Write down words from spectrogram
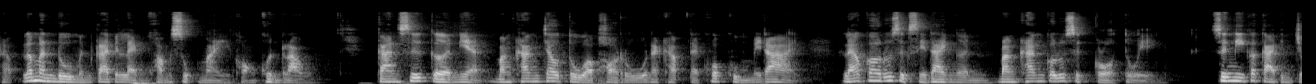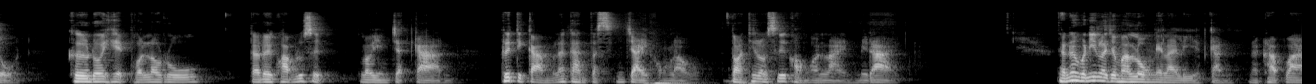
ครับ แล้วมันดูเหมือนกลายเป็นแหล่งความสุขใหม่ของคนเรา การซื้อเกินเนี่ยบางครั้งเจ้าตัวพอรู้นะครับ แต่ควบคุมไม่ได้ แล้วก็รู้สึกเสียดายเงิน บางครั้งก็รู้สึกโกรธตัวเอง ซึ่งนี่ก็กลายเป็นโจทย์ คือโดยเหตุผลเรารู้ แต่โดยความรู้สึกเรายังจัดการ พฤติกรรมและการตัดสินใจของเรา ตอนที่เราซื้อของออนไลน์ไม่ได้ดังนั้นวันนี้เราจะมาลงในรายละเอียดกันนะครับว่า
